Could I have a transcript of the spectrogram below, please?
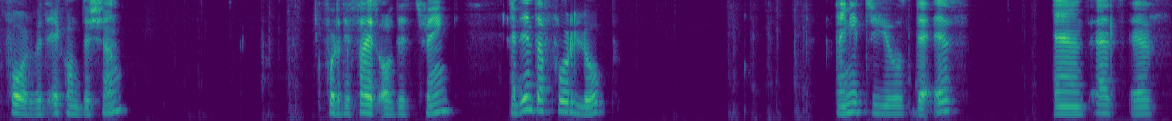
For with a condition for the size of the string and in the for loop I need to use the if and else if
